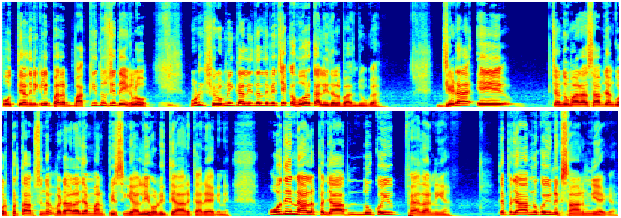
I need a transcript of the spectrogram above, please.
ਪੋਤਿਆਂ ਦੀ ਨਿਕਲੀ, ਪਰ ਬਾਕੀ ਤੁਸੀਂ ਦੇਖ ਲਓ। ਹੁਣ ਸ਼੍ਰੋਮਣੀ ਅਕਾਲੀ ਦਲ ਦੇ ਵਿੱਚ ਇੱਕ ਹੋਰ ਅਕਾਲੀ ਦਲ ਬਣ ਜਾਊਗਾ, ਜਿਹੜਾ ਇਹ ਚੰਦੂ ਮਹਾਰਾਜ ਸਾਹਿਬ ਜਾਂ ਗੁਰਪ੍ਰਤਾਪ ਸਿੰਘ ਵਡਾਲਾ ਜਾਂ ਮਨਪ੍ਰੀਤ ਸਿੰਘ ਯਾਲੀ ਹੋਣੀ ਤਿਆਰ ਕਰ ਰਹੇ ਹੈਗੇ ਨੇ। ਉਹਦੇ ਨਾਲ ਪੰਜਾਬ ਨੂੰ ਕੋਈ ਫਾਇਦਾ ਨਹੀਂ ਆ ਤੇ ਪੰਜਾਬ ਨੂੰ ਕੋਈ ਨੁਕਸਾਨ ਵੀ ਨਹੀਂ ਹੈਗਾ।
